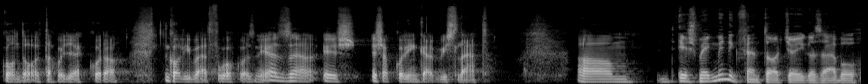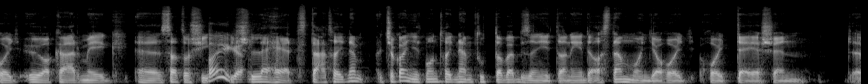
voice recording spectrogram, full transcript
gondolta, hogy ekkora galibát fog okozni ezzel, és, és akkor inkább viszlát. Um, és még mindig fenntartja igazából, hogy ő akár még uh, Satoshi is lehet. Tehát, hogy nem, csak annyit mond, hogy nem tudta bebizonyítani, de azt nem mondja, hogy, hogy teljesen uh,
